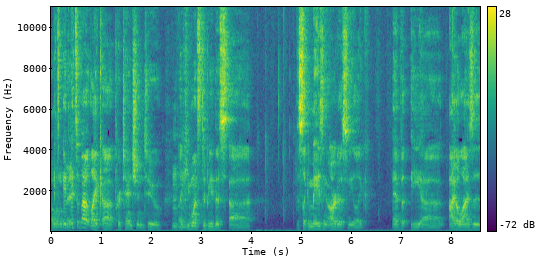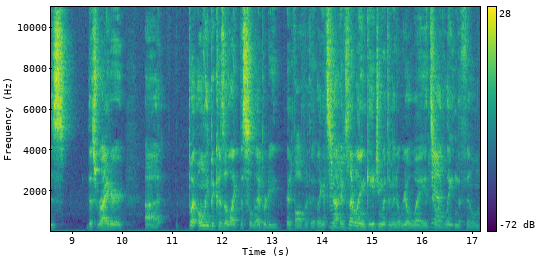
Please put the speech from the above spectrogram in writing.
a little It- bit. it's about like uh, pretension too. Mm-hmm. Like he wants to be this uh, this like amazing artist, and he like ev- he uh, idolizes this writer, uh, but only because of like the celebrity involved with it. Like it's not it's not really engaging with him in a real way until Yeah. like late in the film.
